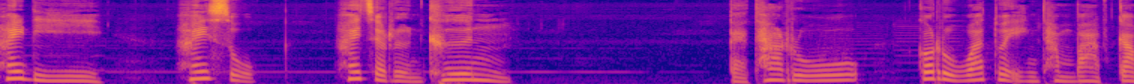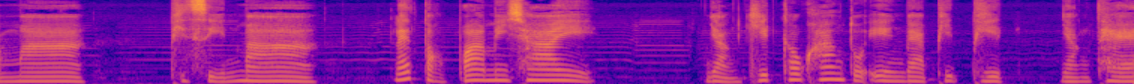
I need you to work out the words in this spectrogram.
ให้ดี ให้สุข ให้เจริญขึ้น แต่ถ้ารู้ก็รู้ว่าตัวเองทำบาปกรรมมา ผิดศีลมา และตอบว่าไม่ใช่ อย่างคิดเข้าข้างตัวเองแบบผิดๆอย่างแท้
